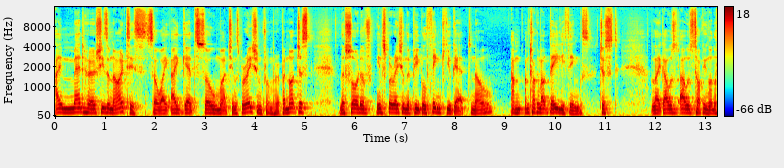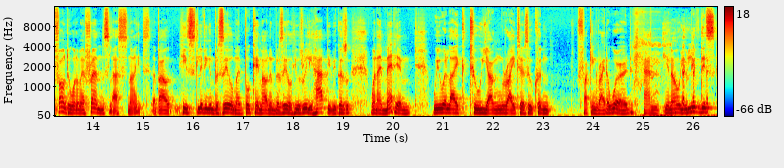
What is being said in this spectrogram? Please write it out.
I met her. She's an artist, so I, I get so much inspiration from her, but not just the sort of inspiration that people think you get. No, I'm I'm talking about daily things. Just like I was I was talking on the phone to one of my friends last night about he's living in Brazil. My book came out in Brazil. He was really happy because when I met him, we were like two young writers who couldn't fucking write a word and you know you live this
